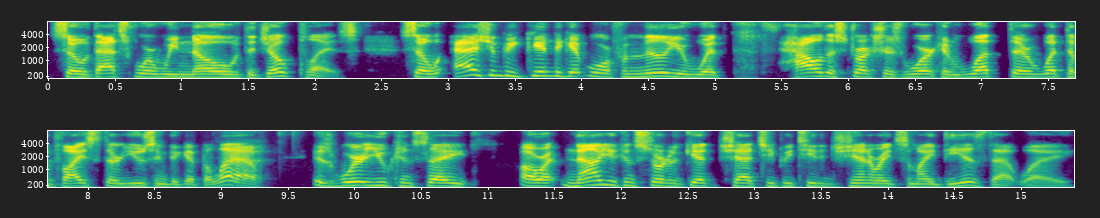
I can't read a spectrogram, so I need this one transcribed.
So that's where we know the joke plays. So as you begin to get more familiar with how the structures work and what they're what device they're using to get the laugh is where you can say, all right, now you can sort of get ChatGPT to generate some ideas that way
